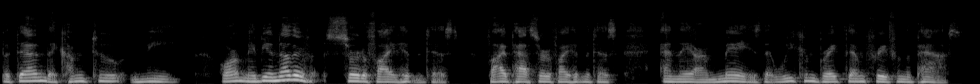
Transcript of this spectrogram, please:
but then they come to me or maybe another certified hypnotist five path certified hypnotists, and they are amazed that we can break them free from the past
